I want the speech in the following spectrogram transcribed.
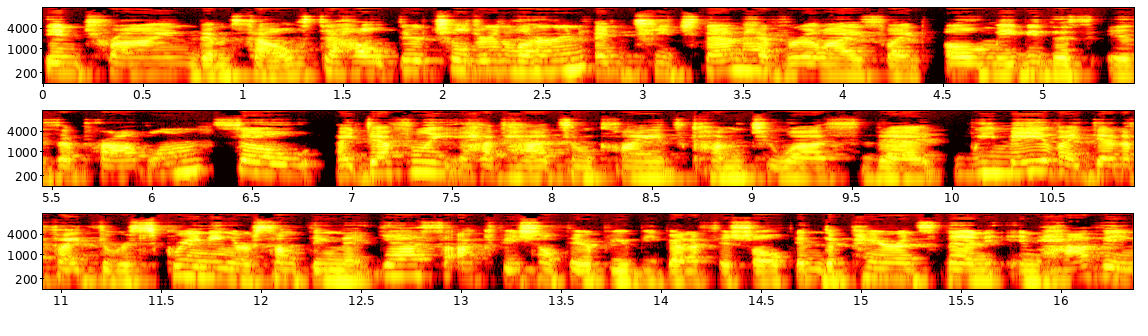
in trying themselves to help their children learn and teach them have realized like, oh, maybe this is a problem. So I definitely have had some clients come to us that we may have identified through a screening or something that yes, occupational therapy would be beneficial. And the parents then in having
